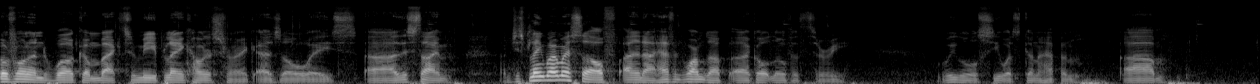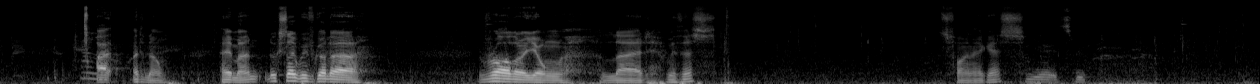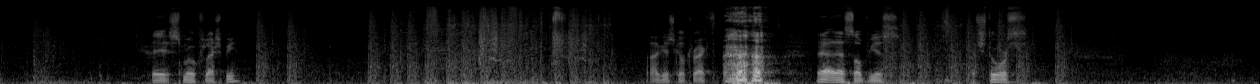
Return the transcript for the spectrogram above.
Hello everyone and welcome back to me playing Counter-Strike as always. Uh, this time I'm just playing by myself and I haven't warmed up uh, Gold Nova 3. We will see what's gonna happen. Um, I, I don't know. Hey man, looks like we've got a rather young lad with us. It's fine I guess. Yeah, it's me. There's smoke flash B. I just got wrecked. yeah, that's obvious. Watch doors.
